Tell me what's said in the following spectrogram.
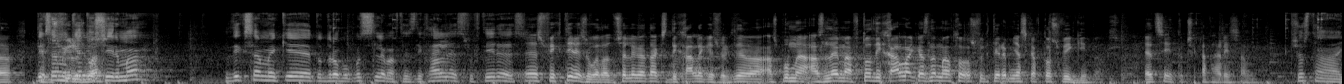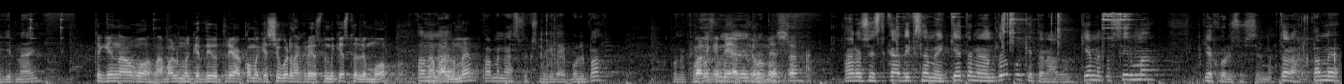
για τους Δείξαμε και φίλους το μας. σύρμα. Δείξαμε και τον τρόπο. Πώς τις λέμε αυτές, διχάλες, σφιχτήρες; Ε, σφιχτήρες, εγώ θα τους έλεγα. Εντάξει, διχάλα και σφιχτήρα. Α πούμε, ας λέμε αυτό διχάλα και ας λέμε αυτό σφιχτήρα, μιας και αυτό σφίγγει. Έτσι, το ξεκαθαρίσαμε. Ποιος θα γυρνάει; Το γυρνάω εγώ. Να βάλουμε και δύο-τρία ακόμα και σίγουρα θα χρειαστούμε και στο λαιμό. να, βάλουμε. πάμε να σφίξουμε και τα υπόλοιπα. Λοιπόν, Βάλε και ακριβώς με μία τον πιο τρόπος. μέσα. Άρα ουσιαστικά δείξαμε και τον έναν τρόπο και τον άλλο. Και με το σύρμα και χωρίς το σύρμα. Τώρα πάμε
